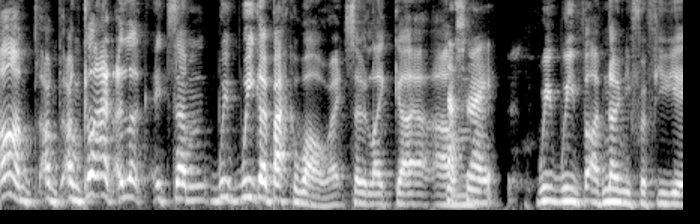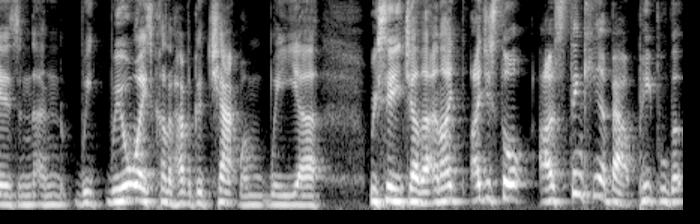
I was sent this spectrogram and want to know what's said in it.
Oh, I'm, I'm, I'm glad. Look, it's um, we we go back a while, right? So like, uh, um, that's right. We we've I've known you for a few years, and and we we always kind of have a good chat when we uh, we see each other. And I I just thought I was thinking about people that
